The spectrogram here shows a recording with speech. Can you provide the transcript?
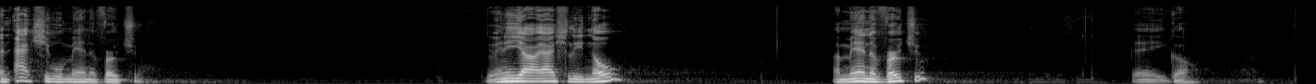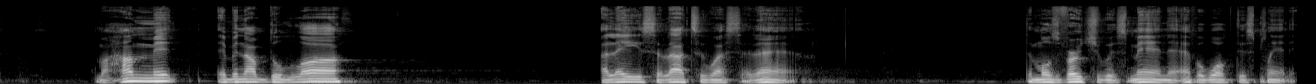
an actual man of virtue? Do any y'all actually know a man of virtue? There you go. Muhammad ibn Abdullah alayhi salatu wasalam. The most virtuous man that ever walked this planet.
